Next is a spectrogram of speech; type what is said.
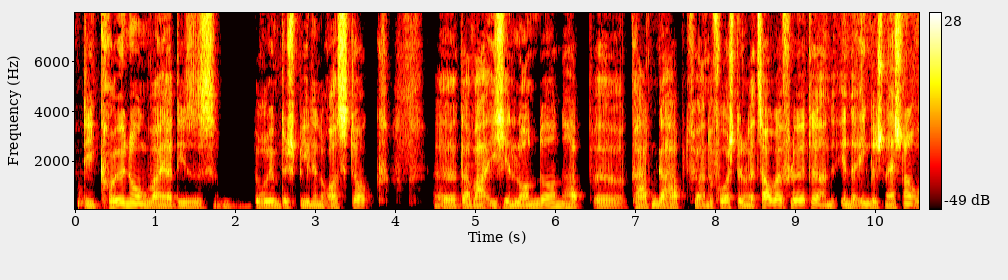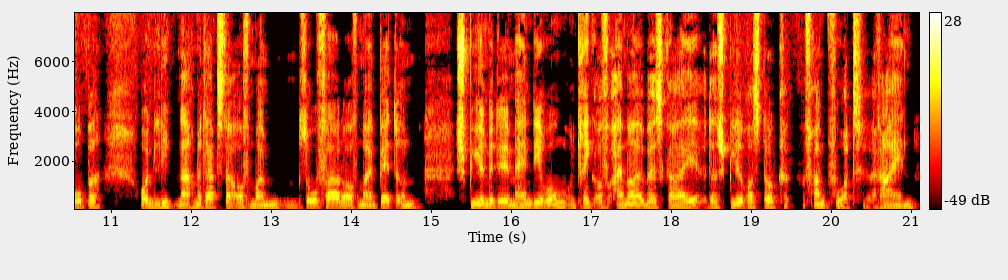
Die Krönung war ja dieses berühmte Spiel in Rostock. Äh, da war ich in London, habe äh, Karten gehabt für eine Vorstellung der Zauberflöte in der English National Oper und liegt nachmittags da auf meinem Sofa oder auf meinem Bett und spiele mit dem Handy rum und krieg auf einmal über Sky das Spiel Rostock-Frankfurt rein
